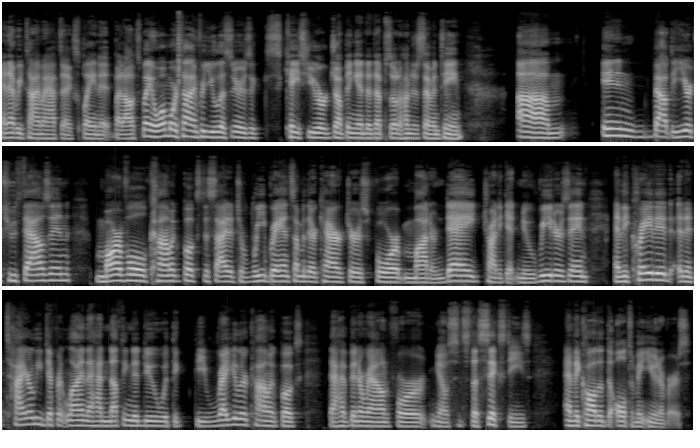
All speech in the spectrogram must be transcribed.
and every time I have to explain it, but I'll explain it one more time for you listeners in case you're jumping in at episode 117. Um, in about the year 2000, Marvel comic books decided to rebrand some of their characters for modern day, try to get new readers in, and they created an entirely different line that had nothing to do with the, the regular comic books that have been around for, you know, since the 60s, and they called it the Ultimate Universe.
